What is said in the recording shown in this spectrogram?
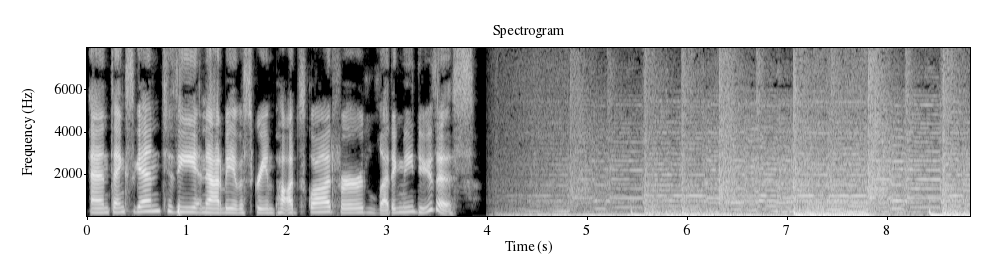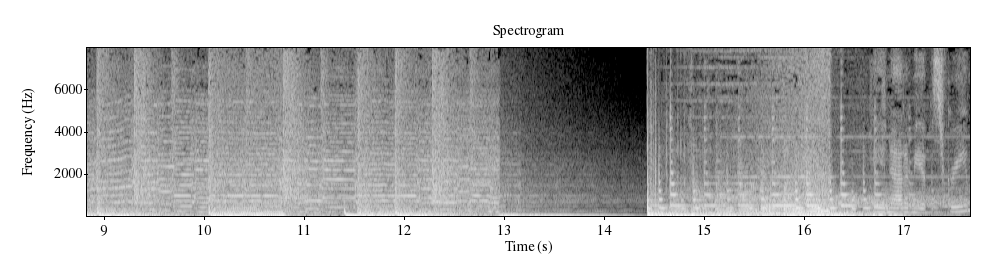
And thanks again to the Anatomy of a Scream Pod Squad for letting me do this. The Anatomy of a Scream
